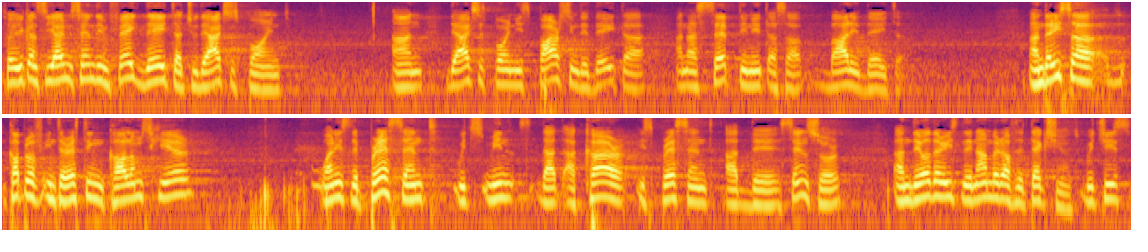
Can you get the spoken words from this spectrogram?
So you can see I'm sending fake data to the access point, and the access point is parsing the data and accepting it as a valid data. And there is a couple of interesting columns here. One is the present, which means that a car is present at the sensor, and the other is the number of detections, which is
